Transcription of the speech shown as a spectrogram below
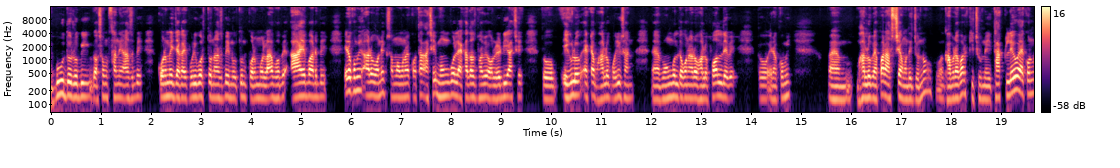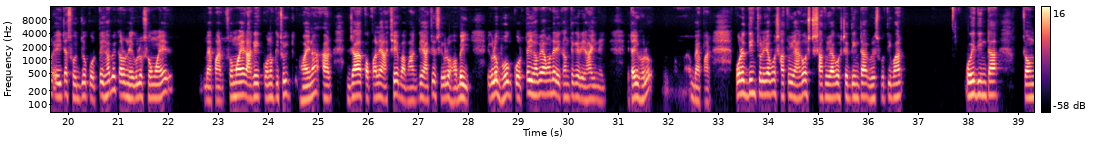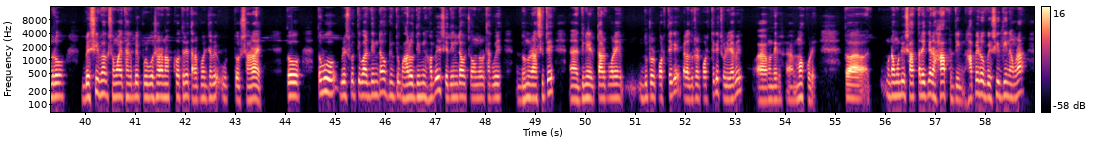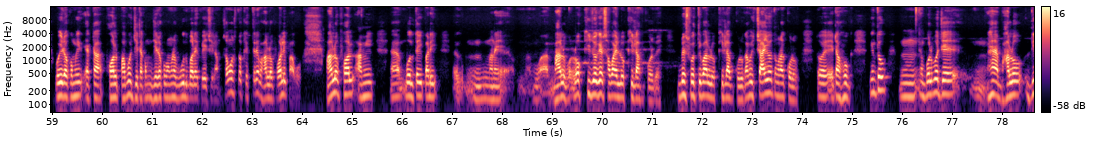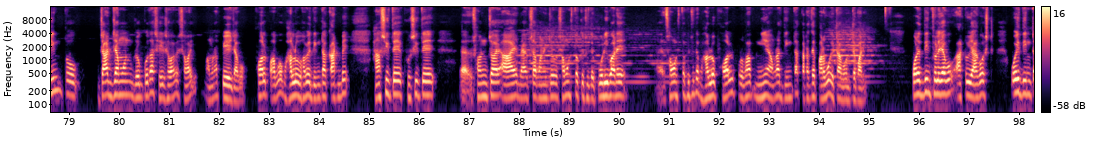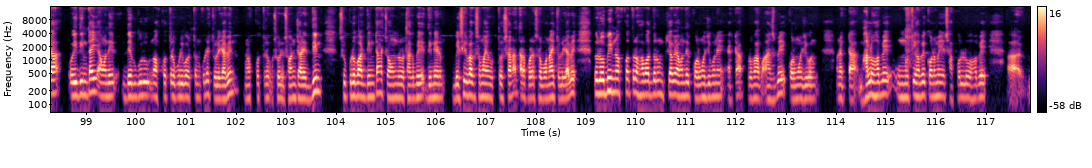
বুধ ও রবি দশম স্থানে আসবে, কর্মের জায়গায় পরিবর্তন আসবে, নতুন কর্ম লাভ হবে, আয় বাড়বে, এরকমই আরও অনেক সম্ভাবনার কথা আছে। মঙ্গল একাদশভাবে অলরেডি আছে, তো এগুলো একটা ভালো পজিশন মঙ্গল তখন আরও ভালো ফল দেবে, তো এরকমই। ভালো ব্যাপার আসছে আমাদের জন্য, ঘাবড়াবার কিছু নেই। থাকলেও এখন এইটা সহ্য করতেই হবে, কারণ এগুলো সময়ের ব্যাপার। সময়ের আগে কোনো কিছুই হয় না, আর যা কপালে আছে বা ভাগ্যে আছে সেগুলো হবেই। এগুলো ভোগ করতেই হবে আমাদের, এখান থেকে রেহাই নেই। এটাই হলো ব্যাপার। পরের দিন চলে যাব সাতই আগস্ট। সাতই আগস্টের দিনটা বৃহস্পতিবার। ওই দিনটা চন্দ্র বেশিরভাগ সময় থাকবে পূর্বসারা নক্ষত্রে, তারপর যাবে উত্তর সারায় তো তবুও বৃহস্পতিবার দিনটাও কিন্তু ভালো দিনই হবে। সেদিনটাও চন্দ্র থাকবে ধনু রাশিতে। দিনের তারপরে দুটোর পর থেকে, বেলা দুটোর পর থেকে চলে যাবে আমাদের মকরে। তো মোটামুটি সাত তারিখের হাফ দিন, হাফেরও বেশি দিন আমরা ওই রকমই একটা ফল পাবো যেরকম যেরকম আমরা বুধবারে পেয়েছিলাম। সমস্ত ক্ষেত্রে ভালো ফলই পাবো। ভালো ফল আমি বলতেই পারি মানে ভালো লক্ষ্মী যোগের সবাই লক্ষ্মী লাভ করবে। বৃহস্পতিবার লক্ষ্মী লাভ করুক। আমি চাইও তোমরা করো। তো এটা হোক। কিন্তু বলব যে হ্যাঁ ভালো দিন। তো যার যেমন যোগ্যতা, সেই হিসাবে সবাই আমরা পেয়ে যাব। ফল পাবো, ভালোভাবে দিনটা কাটবে। হাসিতে, খুশিতে সঞ্চয়, আয়, ব্যবসা, বাণিজ্য, সমস্ত কিছুতে, পরিবারে সমস্ত কিছুতে ভালো ফল, প্রভাব নিয়ে আমরা দিনটা কাটাতে পারব, এটা বলতে পারি। পরের দিন চলে যাব আটই আগস্ট। ওই দিনটা, ওই দিনটাই আমাদের দেবগুরু নক্ষত্র পরিবর্তন করে চলে যাবেন। নক্ষত্র সঞ্চারের দিন, শুক্রবার দিনটা, চন্দ্র থাকবে দিনের বেশিরভাগ সময় উত্তর সারা, তারপরে শ্রবণায় চলে যাবে। তো রবি নক্ষত্র হওয়ার দরুন কী হবে? আমাদের কর্মজীবনে একটা প্রভাব আসবে। কর্মজীবন অনেকটা ভালো হবে, উন্নতি হবে কর্মে, সাফল্য হবে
